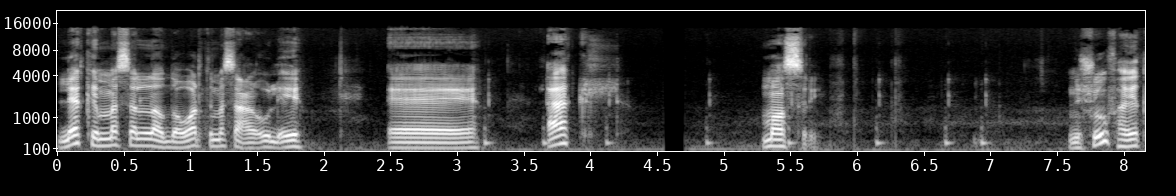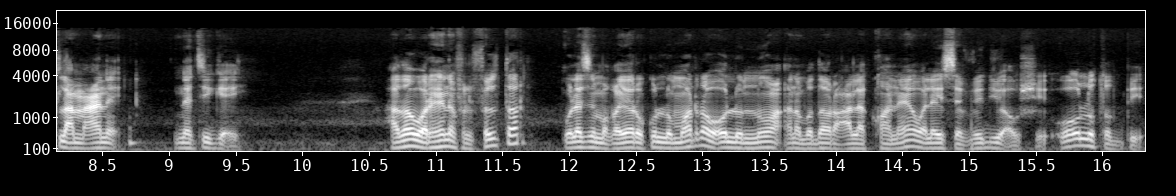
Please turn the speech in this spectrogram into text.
لكن مثلا لو دورت مثلا أقول إيه؟ آه أكل مصري. نشوف هيطلع معانا نتيجة إيه. هدور هنا في الفلتر ولازم أغيره كل مرة وأقول له النوع أنا بدور على قناة وليس فيديو أو شيء. وأقول له تطبيق.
